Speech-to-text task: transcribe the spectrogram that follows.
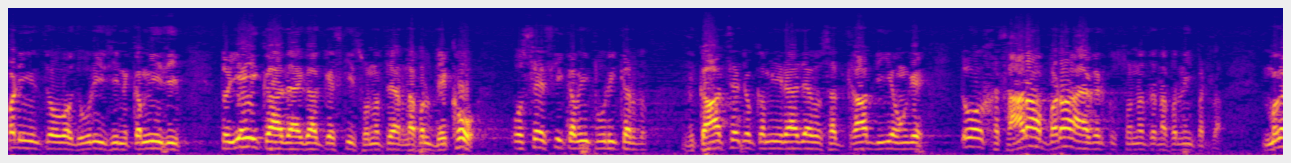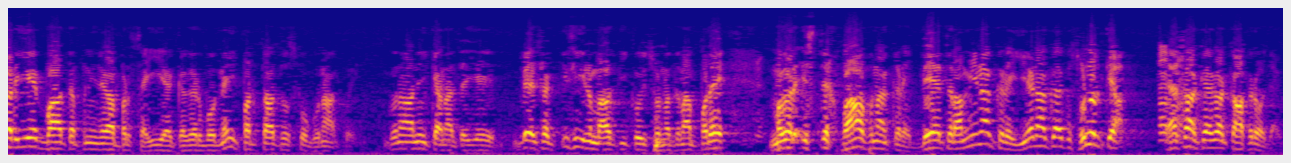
पढ़ी तो वो अधूरी सी कमी थी तो यही कहा जाएगा कि इसकी सुनत और नफल देखो, उससे इसकी कमी पूरी कर दो। जिकात से जो कमी रह जाए, वो सदकात दिए होंगे। तो खसारा बड़ा है, अगर कुछ सुनत नफल नहीं पड़ता। मगर ये बात अपनी जगह पर सही है कि अगर वो नहीं पढ़ता तो उसको गुनाह कोई गुनाह नहीं कहना चाहिए। बेशक किसी नमाज़ की कोई सुनत ना पड़े मगर इस्तफाफ ना करे बेहतरामी ना करे ये ना कहे कि सुनत क्या? ऐसा कहेगा काफिर हो जाएगा।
